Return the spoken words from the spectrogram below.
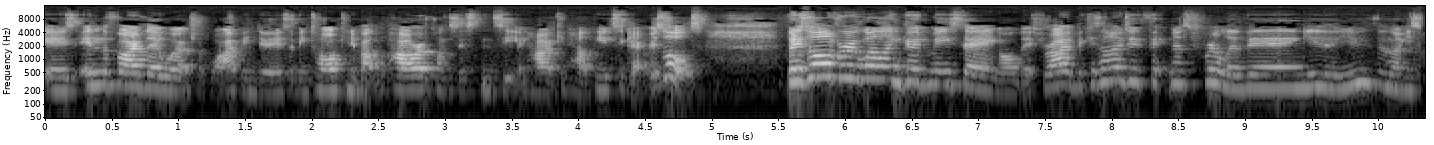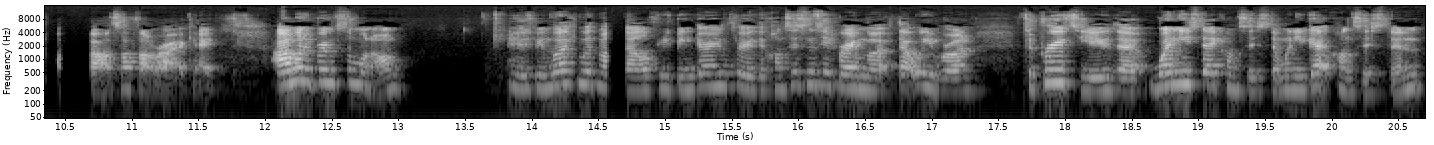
is in the five day workshop, what I've been doing is I've been talking about the power of consistency and how it can help you to get results. But it's all very well and good me saying all this, right? Because I do fitness for a living, you, know, you know you about. So I thought, right, okay, I want to bring someone on who's been working with myself, who's been going through the consistency framework that we run to prove to you that when you stay consistent, when you get consistent,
